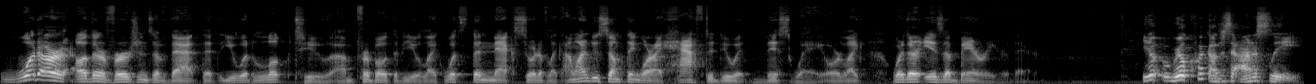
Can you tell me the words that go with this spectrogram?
what are yeah. other versions of that that you would look to um, for both of you? Like, what's the next sort of like? I want to do something where I have to do it this way, or like where there is a barrier there. You know, real quick, I'll just say honestly,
